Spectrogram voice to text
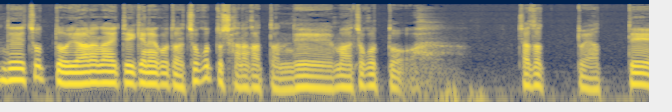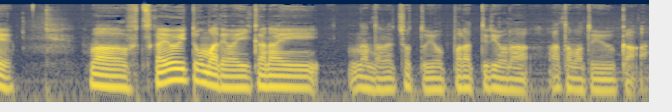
でちょっとやらないといけないことはちょこっとしかなかったんでまあちょこっとちゃざっとやってまあ二日酔いとまではいかないなんだろうちょっと酔っ払ってるような頭というか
